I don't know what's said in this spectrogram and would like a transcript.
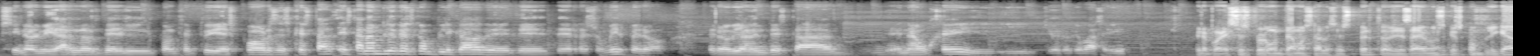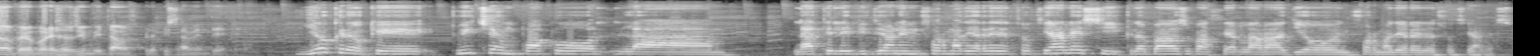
sin olvidarnos del concepto de eSports, es que es tan, amplio que es complicado de, resumir, pero, pero obviamente está en auge y, y yo creo que va a seguir. Pero por eso os preguntamos a los expertos, ya sabemos que es complicado, pero por eso os invitamos precisamente. Yo creo que Twitch es un poco la, televisión en forma de redes sociales y Clubhouse va a hacer la radio en forma de redes sociales.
